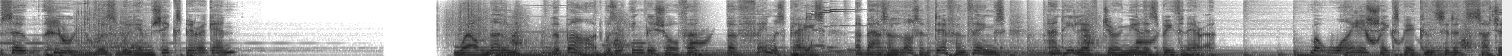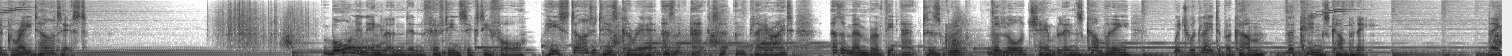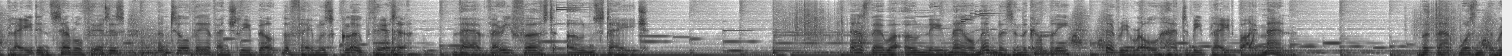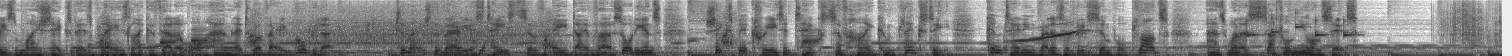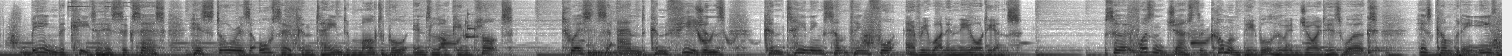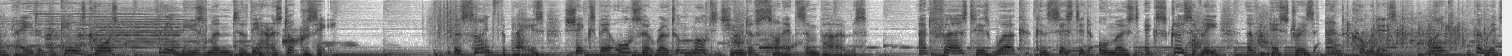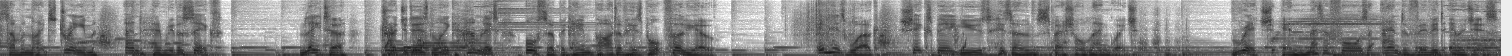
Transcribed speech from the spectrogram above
So who was William Shakespeare again? Well known, the Bard was an English author of famous plays about a lot of different things and he lived during the Elizabethan era. But why is Shakespeare considered such a great artist? Born in England in 1564, he started his career as an actor and playwright as a member of the actors group the Lord Chamberlain's Company, which would later become the King's Company. They played in several theatres until they eventually built the famous Globe Theatre, their very first own stage. As there were only male members in the company, every role had to be played by men. But that wasn't the reason why Shakespeare's plays like Othello or Hamlet were very popular. To match the various tastes of a diverse audience, Shakespeare created texts of high complexity, containing relatively simple plots as well as subtle nuances. Being the key to his success, his stories also contained multiple interlocking plots, twists and confusions containing something for everyone in the audience. So it wasn't just the common people who enjoyed his works, his company even played at the King's Court for the amusement of the aristocracy. Besides the plays, Shakespeare also wrote a multitude of sonnets and poems. At first, his work consisted almost exclusively of histories and comedies like A Midsummer Night's Dream and Henry VI. Later, tragedies like Hamlet also became part of his portfolio. In his work, Shakespeare used his own special language, rich in metaphors and vivid images.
